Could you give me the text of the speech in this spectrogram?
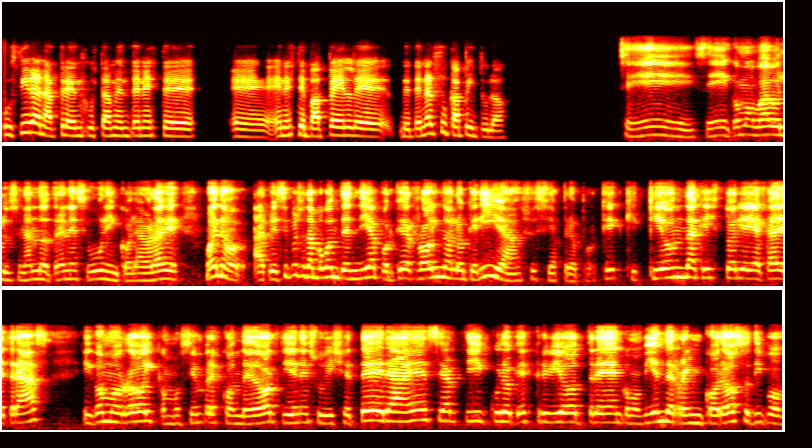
pusieran a Trent justamente en este, en este papel de, de tener su capítulo. Sí, sí, cómo va evolucionando Tren es único. La verdad que, bueno, al principio yo tampoco entendía por qué Roy no lo quería. Yo decía, pero ¿por qué? ¿Qué, qué onda? ¿Qué historia hay acá detrás? Y cómo Roy, como siempre escondedor, tiene su billetera, ese artículo que escribió Tren, como bien de rencoroso, tipo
